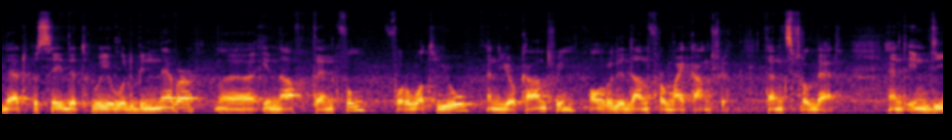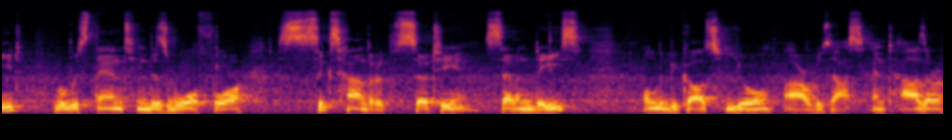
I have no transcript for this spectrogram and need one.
that we say that we would be never uh, enough thankful for what you and your country already done for my country. Thanks for that. And indeed, we will stand in this war for 637 days only because you are with us and other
